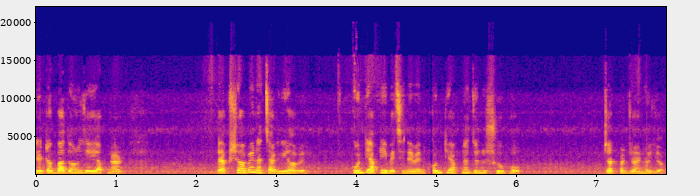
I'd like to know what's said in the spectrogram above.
date of birth অনুযায়ী আপনার ব্যবসা হবে না চাকরি হবে? কোনটি আপনি বেছে নেবেন? কোনটি আপনার জন্য শুভ? চটপট জয়েন হয়ে যাও।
